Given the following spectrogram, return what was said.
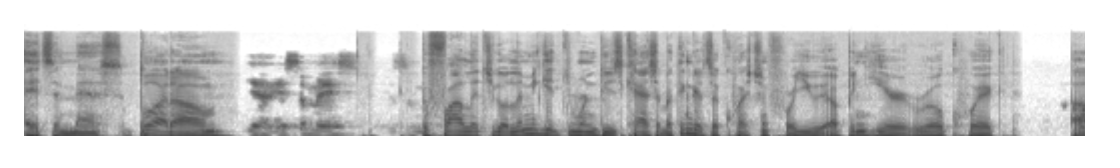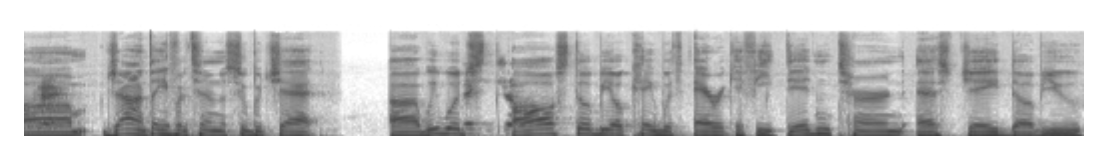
It's a mess. But um, Yeah, it's a mess. It's a mess. before I let you go, let me get to run through this catch up. I think there's a question for you up in here real quick. Okay. Um, John, thank you for attending the super chat. Uh, we would all still be okay with Eric if he didn't turn SJW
